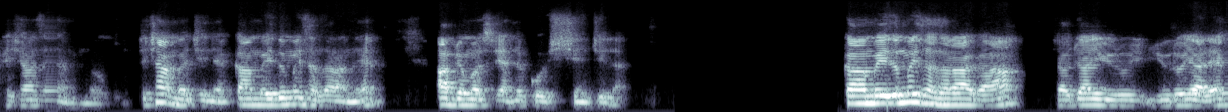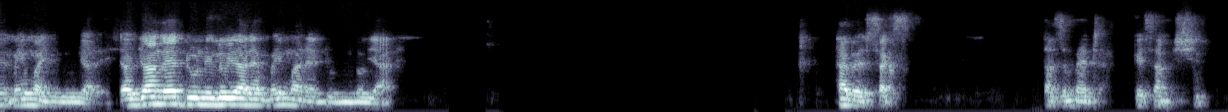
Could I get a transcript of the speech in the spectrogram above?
ဖယ်ရှားစရာမလိုဘူးတခြားမကြည့်နဲ့ကာမေတုမိစ္ဆာသရနဲ့အဗြဟ္မစရိယနှစ်ကိုရှင်းကြည့်လိုက်ကာမေတုမိစ္ဆာသရကယောက်ျားယူလို့ယူလို့ရတယ်မိန်းမယူလို့ရတယ်ယောက်ျားနဲ့တူနေလို့ရတယ်မိန်းမနဲ့တူနေလို့ရတယ် have a sex doesn't matter ကိစ္စမရှိဘူး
